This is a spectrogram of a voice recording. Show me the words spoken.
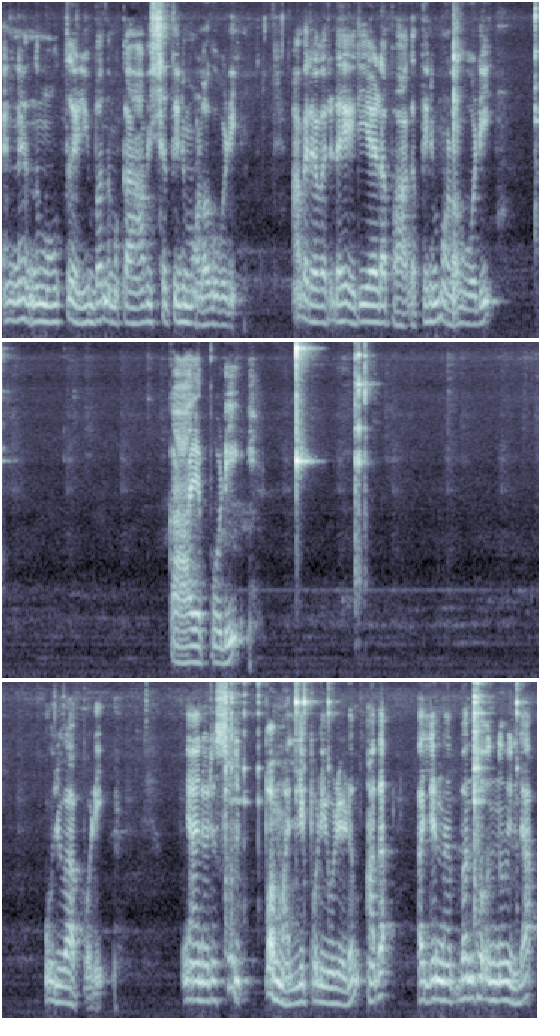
എണ്ണയൊന്ന് മൂത്ത് കഴിയുമ്പോൾ നമുക്ക് ആവശ്യത്തിന് മുളക് പൊടി അവരവരുടെ എരിയയുടെ പാകത്തിന് മുളക് പൊടി കായപ്പൊടി ഉലുവാപ്പൊടി. ഞാനൊരു സ്വല്പം മല്ലിപ്പൊടി കൂടി ഇടും. അത് വലിയ നിർബന്ധമൊന്നുമില്ല.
